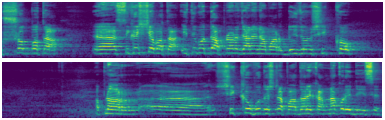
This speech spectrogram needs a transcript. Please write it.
উৎসব ভাতা ইতিমধ্যে আপনারা জানেন আমার দুইজন শিক্ষক আপনার শিক্ষা উপদেষ্টা পাদারে কান্না করে দিয়েছেন।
